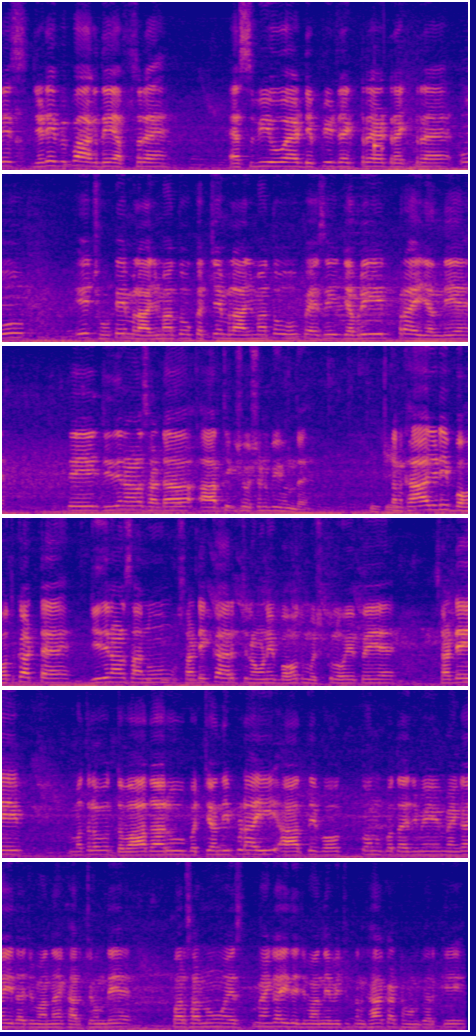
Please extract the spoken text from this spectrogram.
ਤੇ ਜਿਹੜੇ ਵਿਭਾਗ ਦੇ ਅਫਸਰ ਹੈ ਐਸਵੀਓ ਹੈ, ਡਿਪਟੀ ਡਾਇਰੈਕਟਰ ਹੈ ਡਾਇਰੈਕਟਰ ਹੈ, ਉਹ ਇਹ ਛੋਟੇ ਮੁਲਾਜ਼ਮਾਂ ਤੋਂ, ਕੱਚੇ ਮੁਲਾਜ਼ਮਾਂ ਤੋਂ ਉਹ ਪੈਸੇ ਜਬਰੀ ਭਰਾਏ ਜਾਂਦੇ ਆ ਤੇ ਜਿਹਦੇ ਨਾਲ ਸਾਡਾ ਆਰਥਿਕ ਸ਼ੋਸ਼ਣ ਵੀ ਹੁੰਦਾ ਹੈ। ਤਨਖਾਹ ਜਿਹੜੀ ਬਹੁਤ ਘੱਟ ਹੈ ਜਿਹਦੇ ਨਾਲ ਸਾਨੂੰ ਸਾਡੇ ਘਰ ਚਲਾਉਣੇ ਬਹੁਤ ਮੁਸ਼ਕਲ ਹੋਏ ਪਏ ਹੈ। ਸਾਡੇ ਮਤਲਬ ਦਵਾ ਦਾਰੂ ਬੱਚਿਆਂ ਦੀ ਪੜ੍ਹਾਈ ਆਦਿ ਤੇ ਬਹੁਤ ਤੁਹਾਨੂੰ ਪਤਾ ਜਿਵੇਂ ਮਹਿੰਗਾਈ ਦਾ ਜ਼ਮਾਨਾ ਹੈ ਖਰਚ ਹੁੰਦੇ ਹੈ ਪਰ ਸਾਨੂੰ ਇਸ ਮਹਿੰਗਾਈ ਦੇ ਜ਼ਮਾਨੇ ਵਿੱਚ ਤਨਖਾਹ ਘੱਟ ਹੋਣ ਕਰਕੇ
